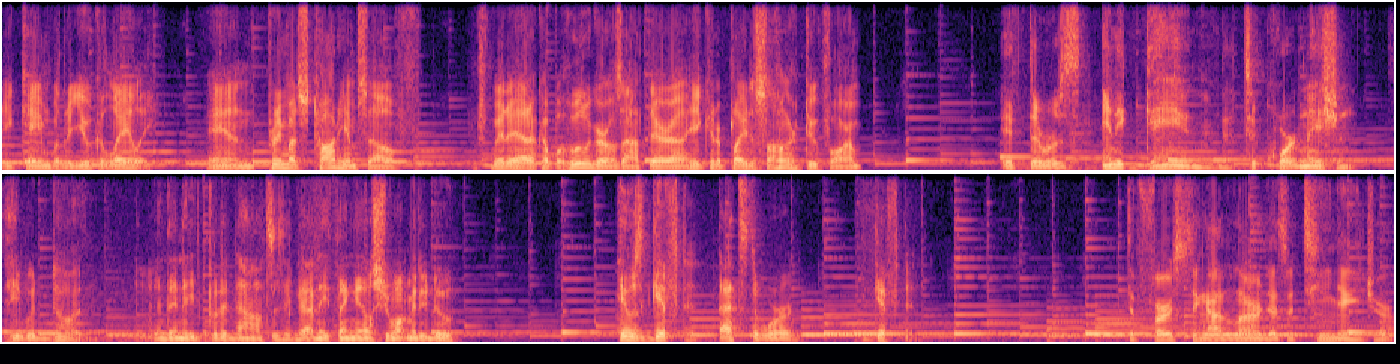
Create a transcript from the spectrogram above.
He came with a ukulele and pretty much taught himself. If we'd had a couple hula girls out there, uh, he could have played a song or two for them. If there was any game that took coordination, he would do it. And then he'd put it down and say, got anything else you want me to do? He was gifted. That's the word, gifted. The first thing I learned as a teenager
